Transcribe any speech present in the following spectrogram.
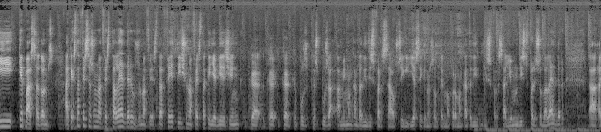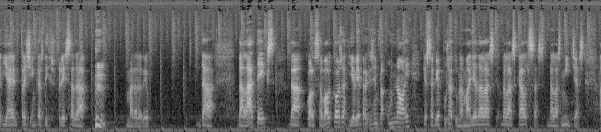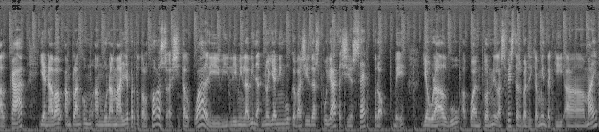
I què passa? Doncs aquesta festa és una festa leather, és una festa fetish, una festa que hi havia gent que, que, que, que, que es posa... A mi m'encanta dir disfressar, o sigui, ja sé que no és el terme, però m'encanta dir disfressar. Jo em disfresso de leather, uh, hi ha altra gent que es disfressa de... Mare de Déu. De, de làtex, de qualsevol cosa. Hi havia, per exemple, un noi que s'havia posat una malla de les, de les calces, de les mitges, al cap i anava en plan com amb una malla per tot el cos, així tal qual, i limi la vida. No hi ha ningú que vagi despullat, així és cert, però bé, hi haurà algú quan torni les festes, bàsicament d'aquí a mai,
